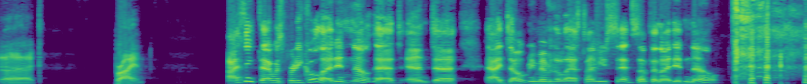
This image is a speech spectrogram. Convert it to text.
uh, Brian? I think that was pretty cool. I didn't know that, and uh, I don't remember the last time you said something I didn't know.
